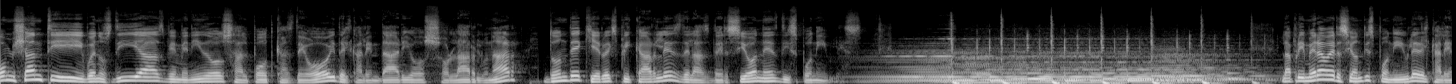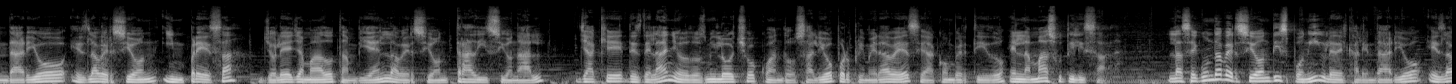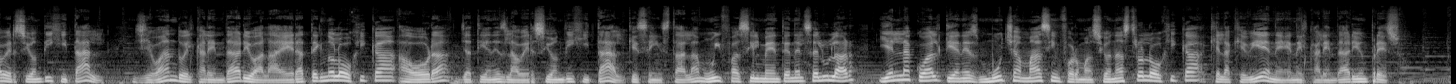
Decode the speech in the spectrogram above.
Om Shanti, buenos días, bienvenidos al podcast de hoy del calendario solar lunar, donde quiero explicarles de las versiones disponibles. La primera versión disponible del calendario es la versión impresa, yo le he llamado también la versión tradicional, ya que desde el año 2008, cuando salió por primera vez, se ha convertido en la más utilizada. La segunda versión disponible del calendario es la versión digital. Llevando el calendario a la era tecnológica, ahora ya tienes la versión digital que se instala muy fácilmente en el celular y en la cual tienes mucha más información astrológica que la que viene en el calendario impreso.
